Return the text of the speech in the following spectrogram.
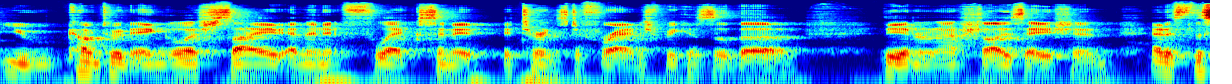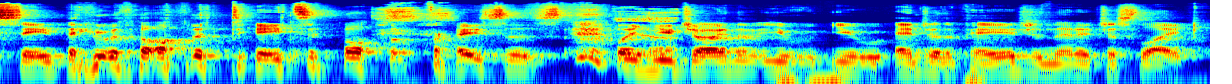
you come to an English site and then it flicks and it, it turns to French because of the the internationalization, and it's the same thing with all the dates and all the prices. Like Yeah. you join them, you you enter the page, and then it just like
